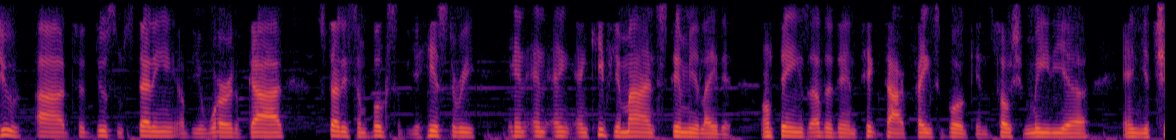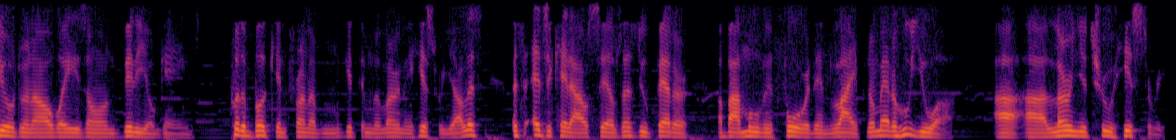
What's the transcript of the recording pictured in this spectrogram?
you uh, to do some studying of your word of God, study some books of your history, and, and, and, and keep your mind stimulated on things other than TikTok, Facebook, and social media, and your children always on video games put a book in front of them, get them to learn their history, y'all. Let's let's educate ourselves. Let's do better about moving forward in life, no matter who you are. Uh, uh, learn your true history.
